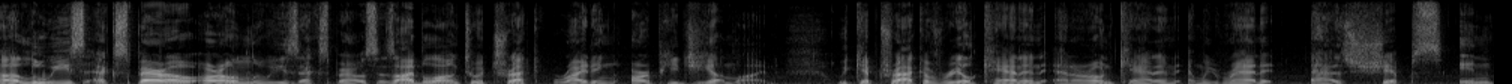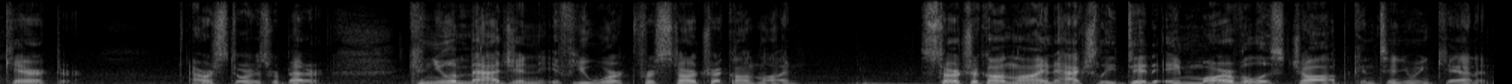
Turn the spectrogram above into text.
Uh, Louise X Sparrow, our own Louise X Sparrow, says, I belong to a Trek writing RPG online. We kept track of real canon and our own canon, and we ran it as ships in character. Our stories were better. Can you imagine if you worked for Star Trek Online? Star Trek Online actually did a marvelous job continuing canon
